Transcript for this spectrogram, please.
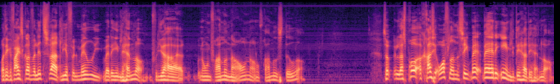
Og det kan faktisk godt være lidt svært lige at følge med i, hvad det egentlig handler om, fordi der har nogle fremmede navne og nogle fremmede steder. Så lad os prøve at krasse i overfladen og se, hvad, hvad er det egentlig, det her det handler om?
